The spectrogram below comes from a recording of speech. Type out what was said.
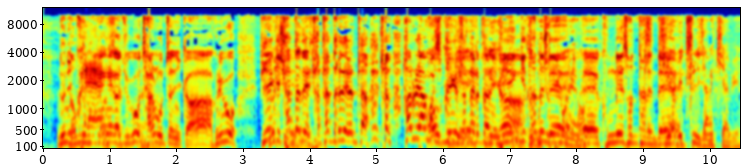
눈이 너무 퀭해가지고 힘들었어요. 잠을 못 자니까. 그리고 비행기 그렇지. 탔다 내렸다 탔다 내렸다 타- 하루에 한 번씩 어, 비행기 탔다 내렸다니까. 비행기 무척 탔는데 피곤해요. 예, 국내선 타는데 기압이 틀리잖아, 기압이.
